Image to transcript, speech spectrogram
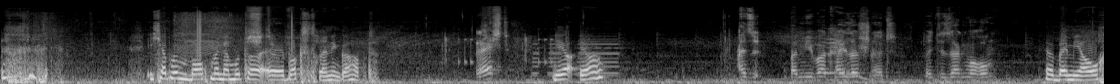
Ich habe im Bauch meiner Mutter äh, Boxtraining gehabt. Echt? Ja, ja. Also, bei mir war Kaiserschnitt. Soll ich dir sagen, warum? Ja, bei mir auch.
